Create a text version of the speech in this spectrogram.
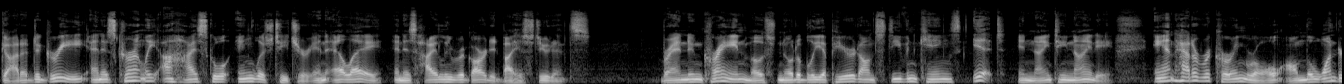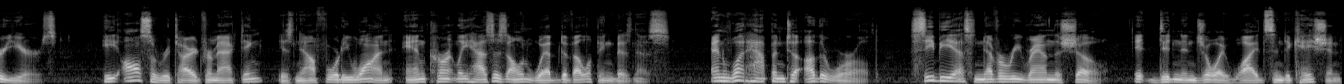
got a degree, and is currently a high school English teacher in LA and is highly regarded by his students. Brandon Crane most notably appeared on Stephen King's It in 1990 and had a recurring role on The Wonder Years. He also retired from acting, is now 41, and currently has his own web developing business. And what happened to Otherworld? CBS never reran the show. It didn't enjoy wide syndication,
